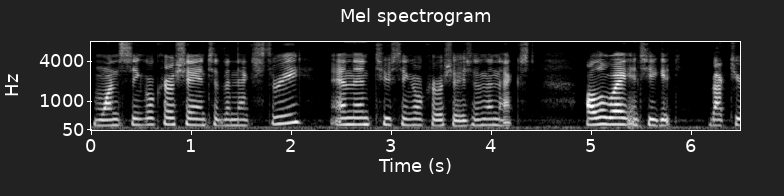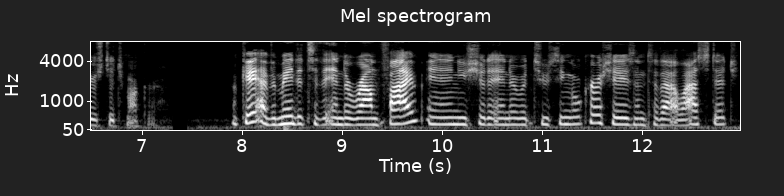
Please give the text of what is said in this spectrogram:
One single crochet into the next three, and then two single crochets in the next all the way until you get back to your stitch marker. Okay I've made it to the end of round five and you should have ended with two single crochets into that last stitch.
